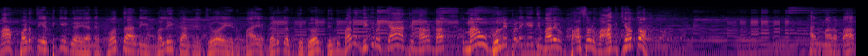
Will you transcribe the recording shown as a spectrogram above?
માં પડતી અટકી ગઈ અને પોતાની મલિકાને જોઈ માએ ગડગડતી ડોલ દીધી. મારો દીકરો ક્યાં હતી? મારો બાપમાં, હું ભૂલી પડી ગઈ હતી. મારી પાછળ વાઘ થયો તો હાલ મારા બાપ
